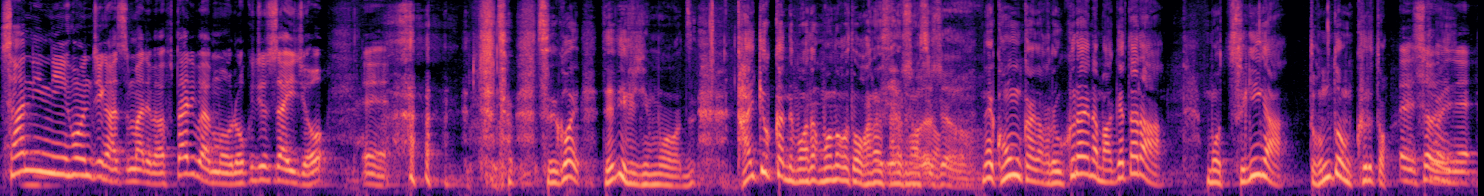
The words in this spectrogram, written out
？3人日本人が集まれば2人はもう60歳以上。えー すごい。デヴィ夫人も対極観で物事をお話しされてますよ。ね、今回だからウクライナ負けたらもう次がどんどん来ると。えそうですね。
